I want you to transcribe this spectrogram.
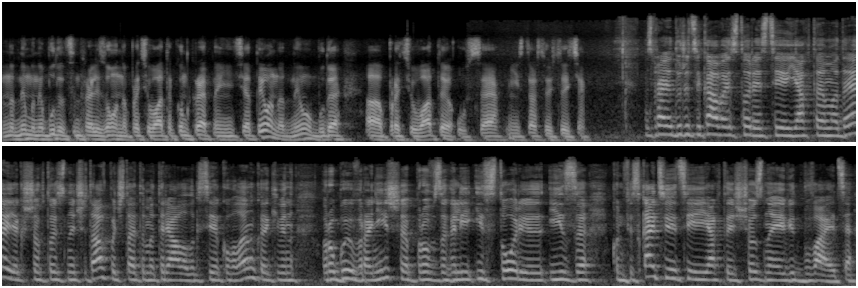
над ними не буде централізовано працювати конкретна ініціатива. Над ними буде працювати усе міністерство юстиції. Насправді дуже цікава історія з цією яхтою МД. Якщо хтось не читав, почитайте матеріал Олексія Коваленко, який він робив раніше про взагалі історію із конфіскацією цієї яхти, що з нею відбувається.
